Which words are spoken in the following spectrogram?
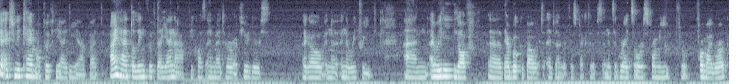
actually came up with the idea, but I had the link with Diana because I met her a few years ago in a, in a retreat. And I really love uh, their book about agile retrospectives, and it's a great source for me for, for my work.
